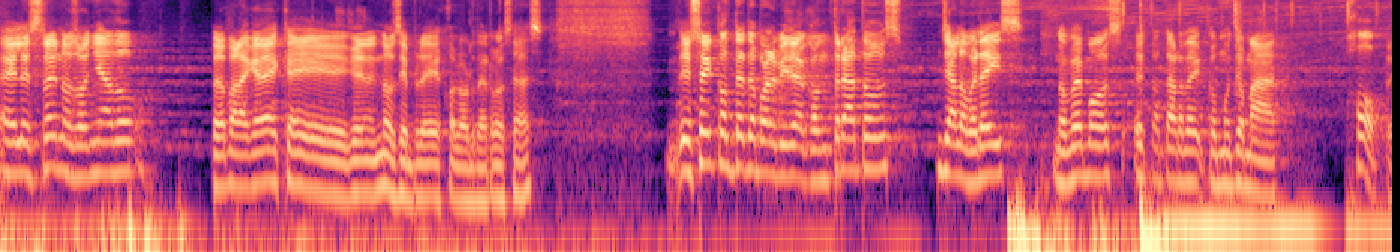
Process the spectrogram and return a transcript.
el estreno soñado, pero para que veáis que, no siempre es color de rosas. Estoy contento por el video de contratos. Ya lo veréis. Nos vemos esta tarde con mucho más. Jope.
